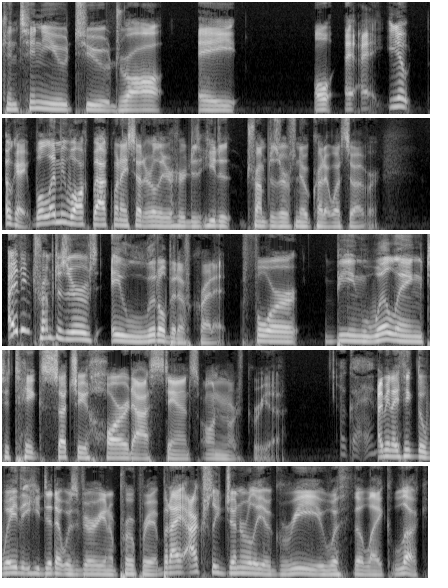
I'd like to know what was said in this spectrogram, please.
continue to draw a oh I, I, you know okay well let me walk back when I said earlier he, he Trump deserves no credit whatsoever. I think Trump deserves a little bit of credit for being willing to take such a hard ass stance on North Korea. Okay. I mean, I think the way that he did it was very inappropriate, but I actually generally agree with the like, look,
